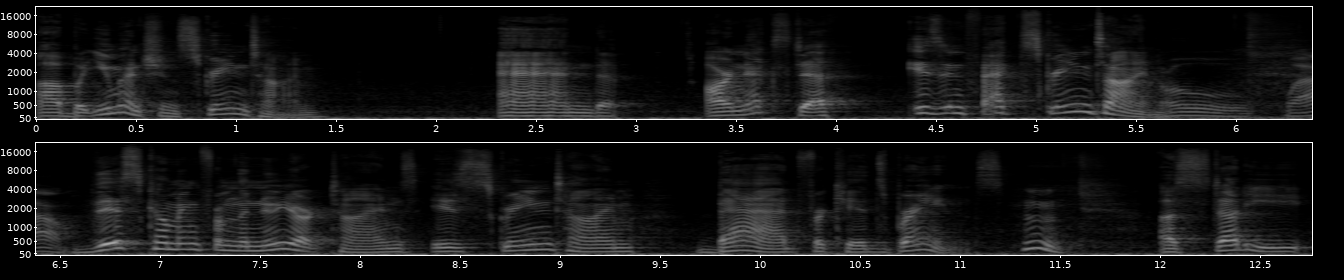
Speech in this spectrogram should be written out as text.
Uh, but you mentioned screen time, and our next death is in fact screen time. Oh, wow. This coming from the New York Times is screen time bad for kids' brains. A study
